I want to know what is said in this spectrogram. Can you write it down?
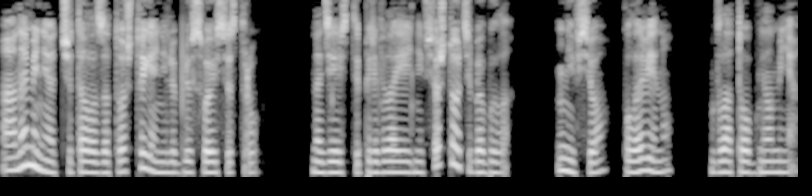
а она меня отчитала за то, что я не люблю свою сестру. «Надеюсь, ты перевела ей не все, что у тебя было?» «Не все, половину». Влад обнял меня.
